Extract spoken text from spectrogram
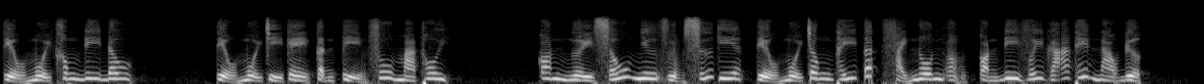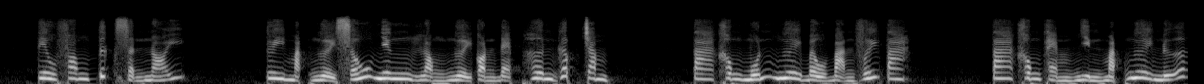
Tiểu muội không đi đâu. Tiểu muội chỉ kề cận tỷ phu mà thôi. Con người xấu như vượt sứ kia, tiểu muội trông thấy tất phải nôn ẩm, còn đi với gã thế nào được. Tiêu phong tức giận nói. Tuy mặt người xấu nhưng lòng người còn đẹp hơn gấp trăm. Ta không muốn ngươi bầu bạn với ta. Ta không thèm nhìn mặt ngươi nữa.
